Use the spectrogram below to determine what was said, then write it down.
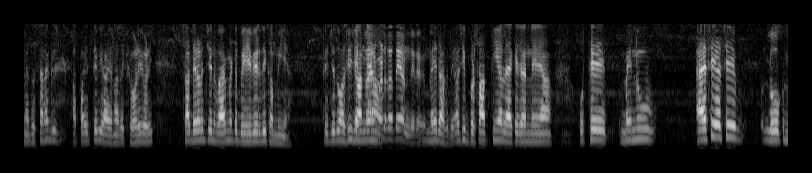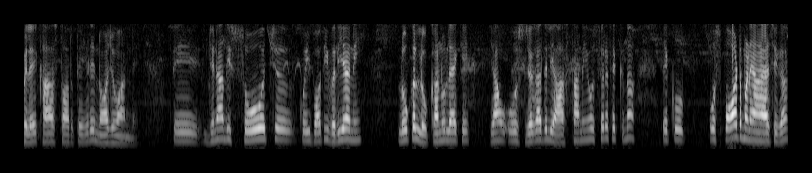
ਮੈਂ ਦੱਸਾਂ ਨਾ ਕਿ ਆਪਾਂ ਇੱਥੇ ਵੀ ਆ ਜਾਣਾ ਦੇਖੋ ਹੌਲੀ ਹੌਲੀ ਸਾਡੇ ਵਾਲੇ ਚ এনवायरमेंट ਬਿਹੇਵੀਅਰ ਦੀ ਕਮੀ ਆ ਤੇ ਜਦੋਂ ਅਸੀਂ ਜਾਂਦੇ ਹਾਂ এনवायरमेंट ਦਾ ਧਿਆਨ ਨਹੀਂ ਰੱਖਦੇ। ਨਹੀਂ ਰੱਖਦੇ। ਅਸੀਂ ਬਰਸਾਤੀਆਂ ਲੈ ਕੇ ਜਾਂਦੇ ਆ ਉੱਥੇ ਮੈਨੂੰ ਐਸੇ ਐਸੇ ਲੋਕ ਮਿਲੇ ਖਾਸ ਤੌਰ ਤੇ ਜਿਹੜੇ ਨੌਜਵਾਨ ਨੇ। ਤੇ ਜਿਨ੍ਹਾਂ ਦੀ ਸੋਚ ਕੋਈ ਬਹੁਤੀ ਵਧੀਆ ਨਹੀਂ। ਲੋਕਲ ਲੋਕਾਂ ਨੂੰ ਲੈ ਕੇ ਜਾਂ ਉਸ ਜਗ੍ਹਾ ਦੇ ਲਈ ਆਸਥਾ ਨਹੀਂ। ਉਹ ਸਿਰਫ ਇੱਕ ਨਾ ਇੱਕ ਉਹ ਸਪੌਟ ਬਣਿਆ ਹੋਇਆ ਸੀਗਾ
